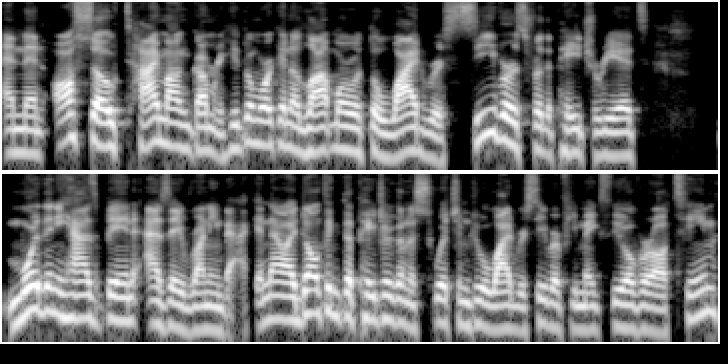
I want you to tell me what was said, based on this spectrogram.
and then also Ty Montgomery. He's been working a lot more with the wide receivers for the Patriots more than he has been as a running back. And now I don't think the Patriots are going to switch him to a wide receiver if he makes the overall team,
